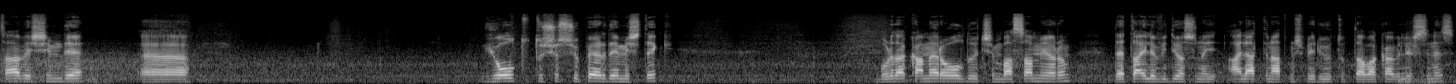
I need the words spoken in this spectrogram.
Tabi şimdi eee yol tutuşu süper demiştik. Burada kamera olduğu için basamıyorum. Detaylı videosunu Alaaddin 61 YouTube'da bakabilirsiniz.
